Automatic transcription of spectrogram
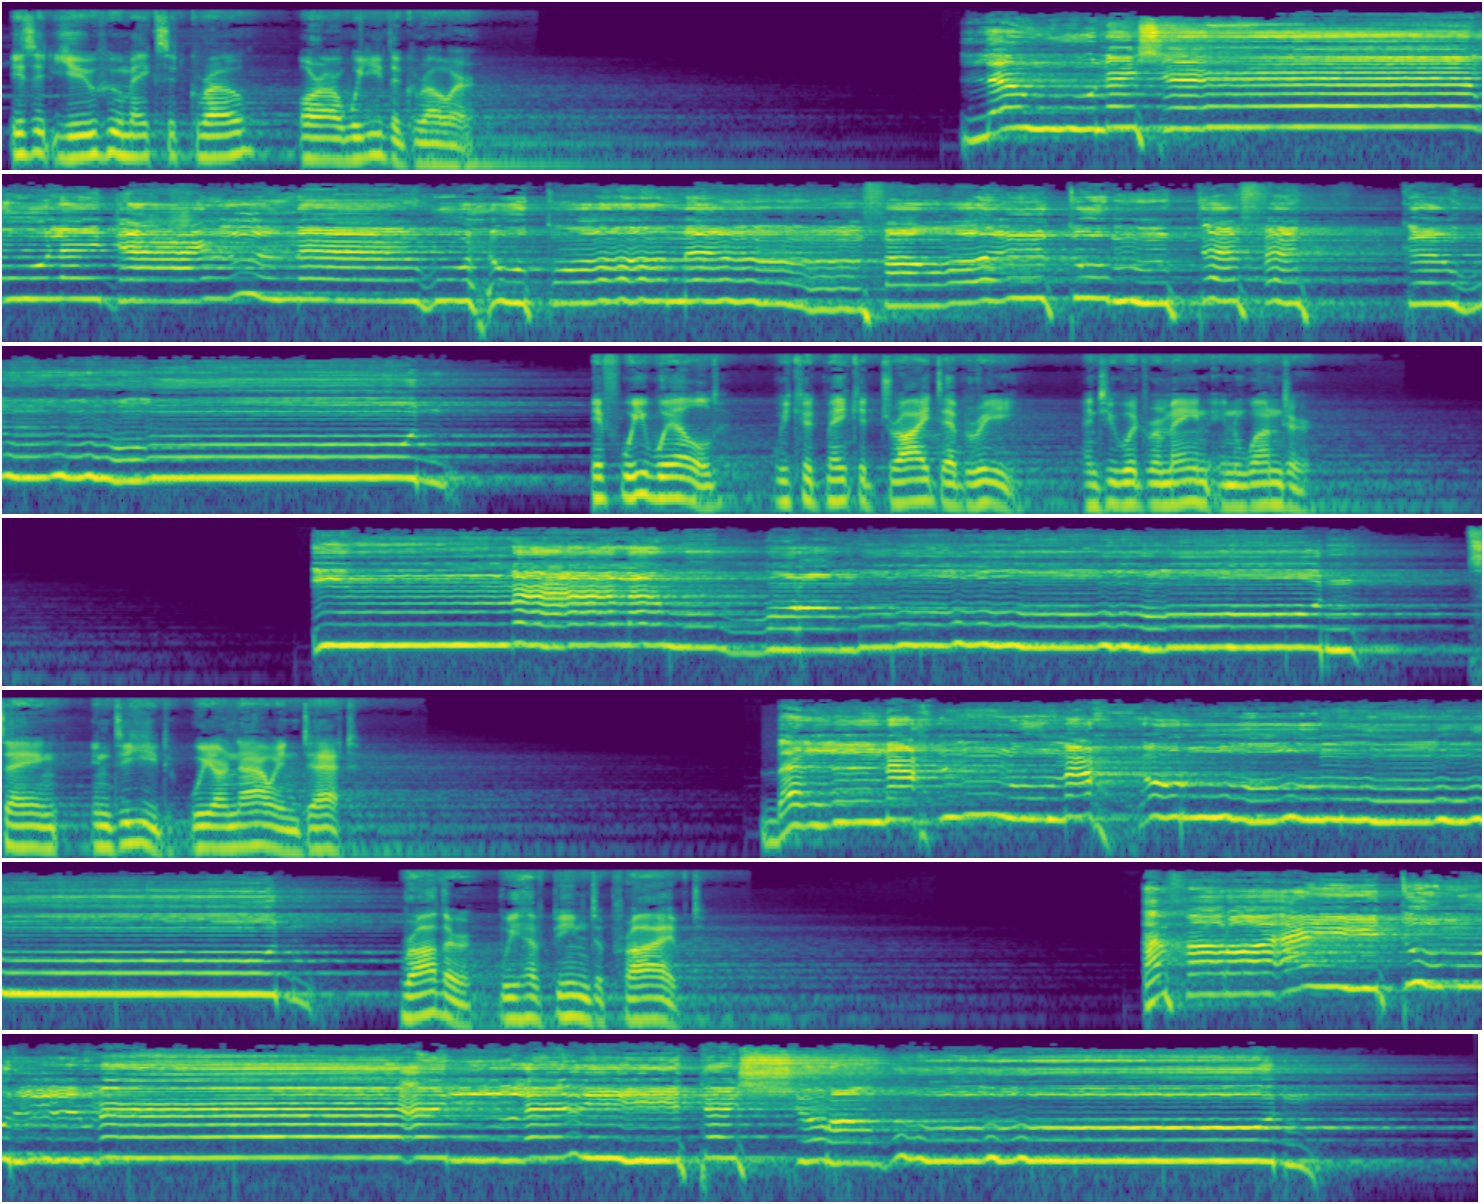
Is it you who makes it grow, or are we the grower? If we willed, we could make it dry debris, and you would remain in wonder. Saying, Indeed, we are now in debt. Rather, we have been deprived.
